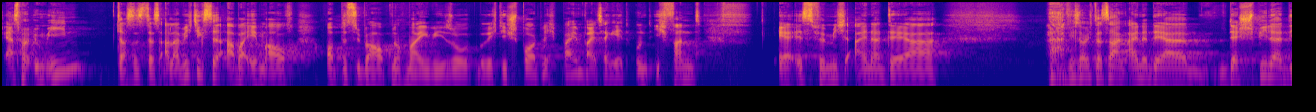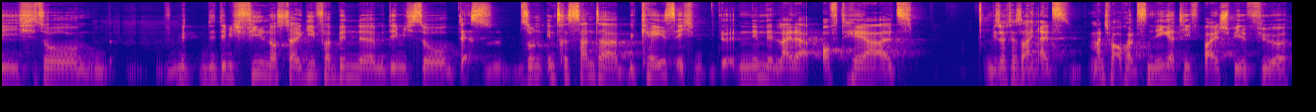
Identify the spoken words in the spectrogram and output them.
erstmal um ihn, das ist das Allerwichtigste, aber eben auch, ob es überhaupt noch mal irgendwie so richtig sportlich bei ihm weitergeht. Und ich fand, er ist für mich einer der wie soll ich das sagen, eine der, der Spieler, die ich so, mit, mit dem ich viel Nostalgie verbinde, mit dem ich so, das, so ein interessanter Case. Ich nehme den leider oft her als, wie soll ich das sagen, als, manchmal auch als Negativbeispiel für,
